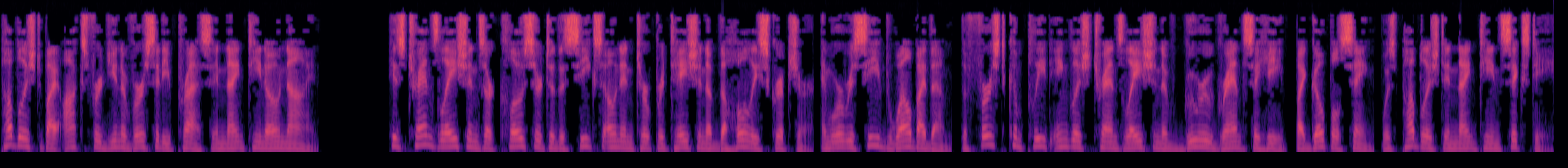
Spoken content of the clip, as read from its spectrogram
published by Oxford University Press in 1909. His translations are closer to the Sikhs' own interpretation of the Holy Scripture, and were received well by them. The first complete English translation of Guru Granth Sahib, by Gopal Singh, was published in 1960.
